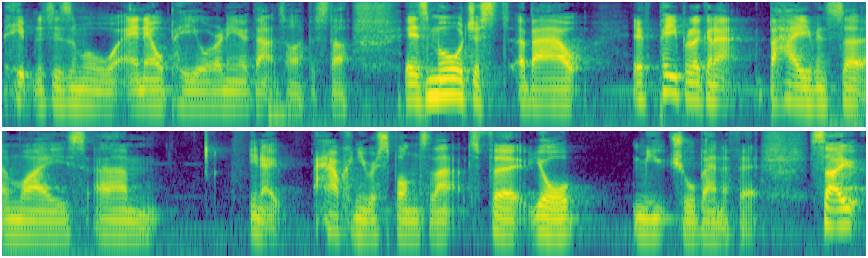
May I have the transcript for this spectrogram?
hypnotism or NLP or any of that type of stuff. It's more just about if people are going to behave in certain ways, um, you know, how can you respond to that for your mutual benefit? So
